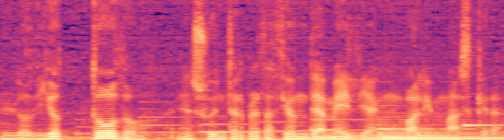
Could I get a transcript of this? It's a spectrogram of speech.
Lo dio todo en su interpretación de Amelia en un balín máscara.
